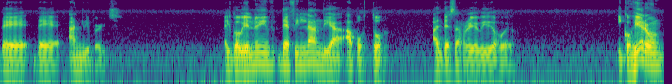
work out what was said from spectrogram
de, Angry Birds. El gobierno de Finlandia apostó al desarrollo de videojuegos. Y cogieron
